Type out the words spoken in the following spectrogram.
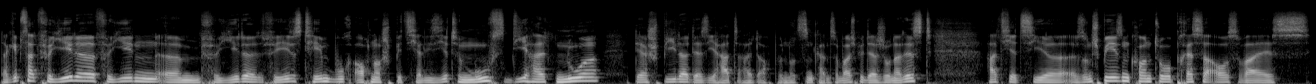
Da gibt es halt für jede, für jeden, ähm, für jede, für jedes Themenbuch auch noch spezialisierte Moves, die halt nur der Spieler, der sie hat, halt auch benutzen kann. Zum Beispiel der Journalist hat jetzt hier äh, so ein Spesenkonto, Presseausweis,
